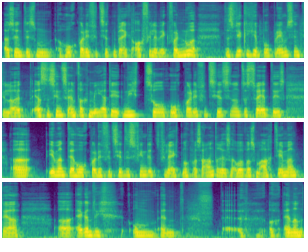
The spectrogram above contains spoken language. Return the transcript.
also in diesem hochqualifizierten Bereich auch viele wegfallen. Nur das wirkliche Problem sind die Leute, erstens sind es einfach mehr, die nicht so hochqualifiziert sind und das zweite ist, äh, jemand, der hochqualifiziert ist, findet vielleicht noch was anderes. Aber was macht jemand, der eigentlich um ein äh, einen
